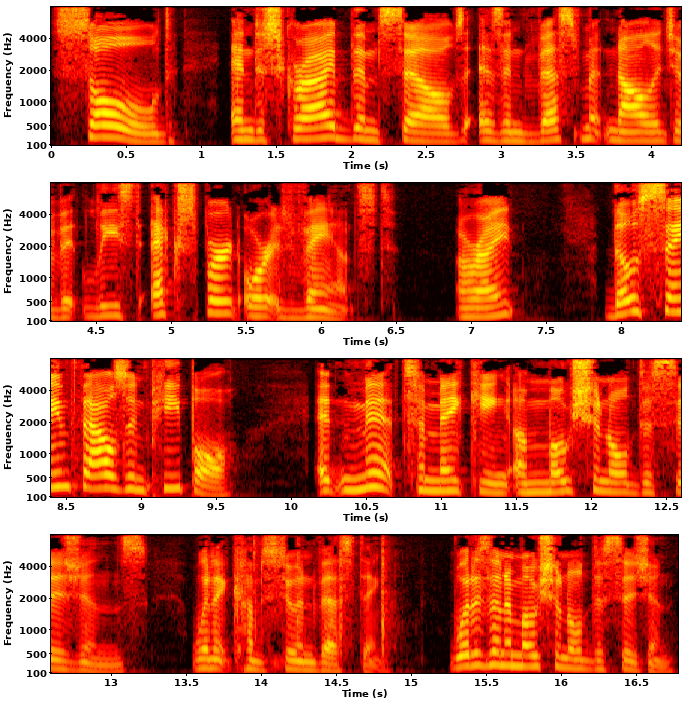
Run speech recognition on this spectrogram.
sold and described themselves as investment knowledge of at least expert or advanced. All right? Those same thousand people admit to making emotional decisions when it comes to investing. What is an emotional decision?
